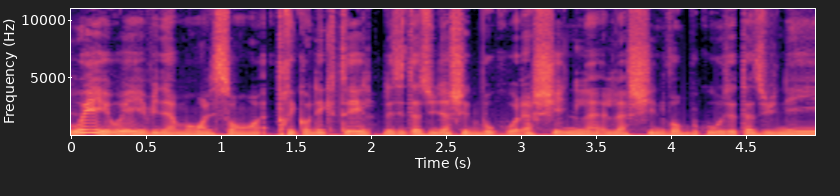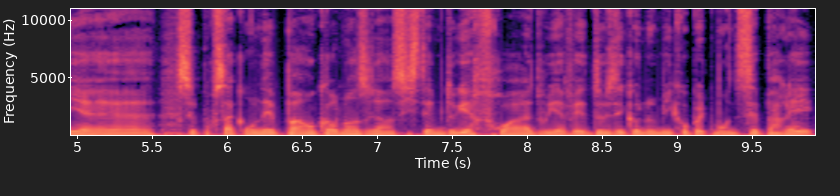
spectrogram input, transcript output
Oui, oui, évidemment, elles sont très connectées. Les États-Unis achètent beaucoup à la Chine, la Chine vend beaucoup aux États-Unis. Euh, c'est pour ça qu'on n'est pas encore dans un système de guerre froide où il y avait deux économies complètement séparées.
